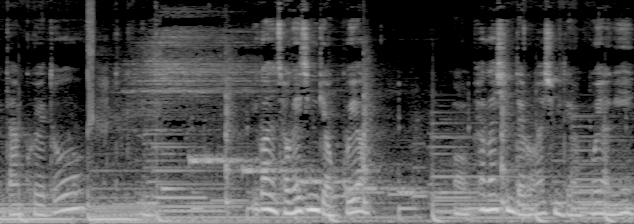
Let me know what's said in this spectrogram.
그 다음 코에도 두길 긴뜨기 이거는 정해진 게 없고요. 어, 편하신 대로 하시면 돼요. 모양이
